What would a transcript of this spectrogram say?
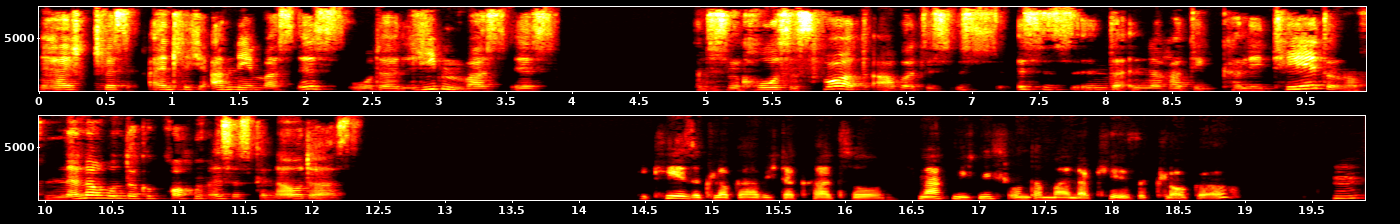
ja, ich letztendlich annehmen, was ist oder lieben, was ist. Und das ist ein großes Wort, aber das ist, ist es in der, in der Radikalität und auf den Nenner runtergebrochen ist es genau das. Die Käseglocke habe ich da gerade so. Ich mag mich nicht unter meiner Käseglocke. Hm?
